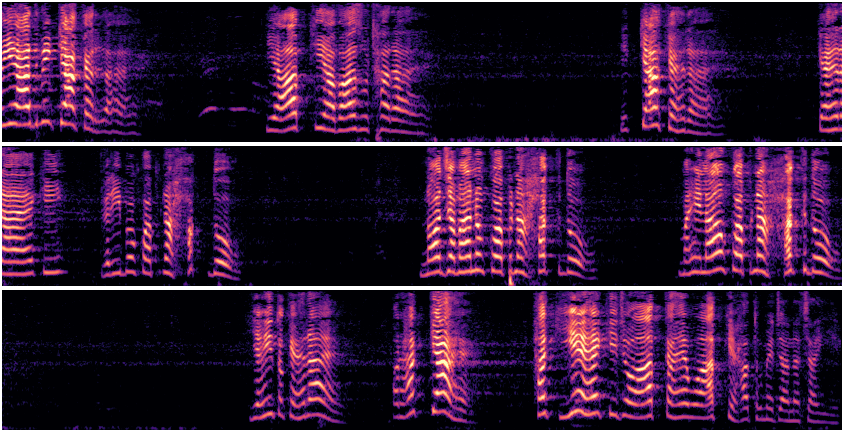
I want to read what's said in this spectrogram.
तो ये आदमी क्या कर रहा है? ये आपकी आवाज़ उठा रहा है। ये क्या कह रहा है? कह रहा है कि गरीबों को अपना हक दो, नौजवानों को अपना हक दो, महिलाओं को अपना हक दो। यही तो कह रहा है। और हक क्या है? हक ये है कि जो आपका है वो आपके हाथों में जाना चाहिए।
